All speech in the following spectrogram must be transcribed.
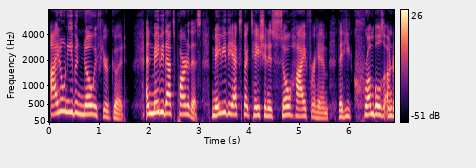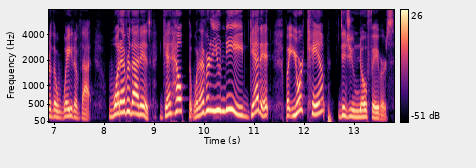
I don't even know if you're good. And maybe that's part of this. Maybe the expectation is so high for him that he crumbles under the weight of that. Whatever that is, get help, whatever you need, get it. But your camp did you no favors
